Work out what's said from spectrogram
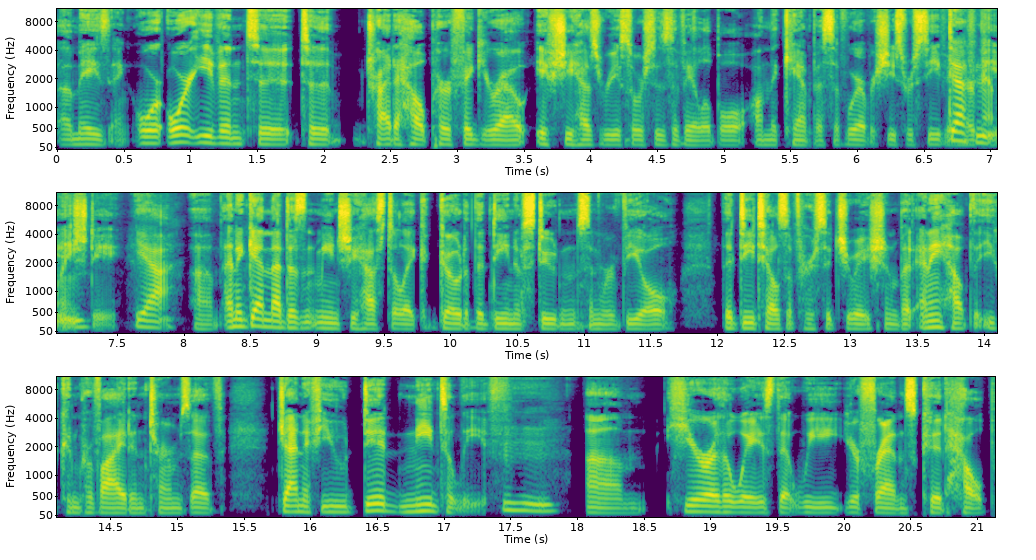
amazing, or or even to to try to help her figure out if she has resources available on the campus of wherever she's receiving Definitely. her PhD. Yeah. Um, and again, that doesn't mean she has to like go to the dean of students and reveal the details of her situation, but any help that you can provide in terms of Jen, if you did need to leave, um, here are the ways that we, your friends, could help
